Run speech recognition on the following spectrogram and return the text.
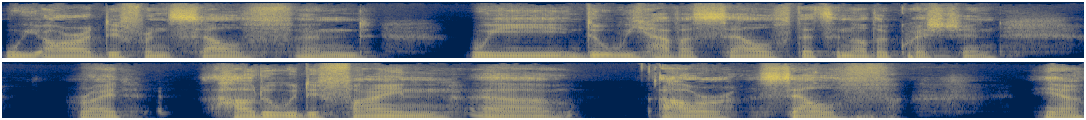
we are a different self, and we do we have a self? That's another question, right? How do we define uh, our self? Yeah,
